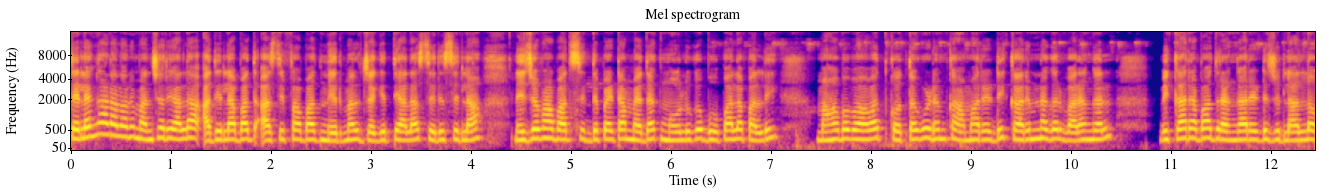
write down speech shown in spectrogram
తెలంగాణలోని మంచిర్యాల ఆదిలాబాద్ ఆసిఫాబాద్ నిర్మల్ జగిత్యాల సిరిసిల్ల నిజామాబాద్ సిద్దిపేట మెదక్ మూలుగు భూపాలపల్లి మహబూబాబాద్ కొత్తగూడెం కామారెడ్డి కరీంనగర్ వరంగల్ వికారాబాద్ రంగారెడ్డి జిల్లాల్లో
